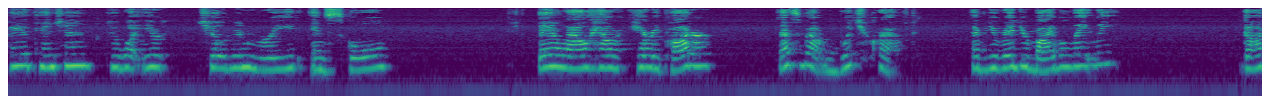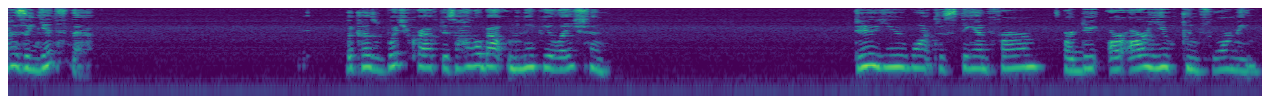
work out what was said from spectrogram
pay attention to what your children read in school They allow Harry Potter. That's about witchcraft. Have you read your Bible lately? God is against that. Because witchcraft is all about manipulation. Do you want to stand firm or do or are you conforming?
